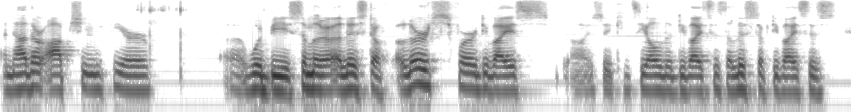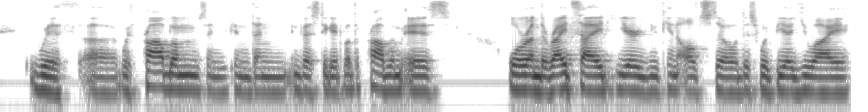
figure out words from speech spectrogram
Another option here uh, would be similar, a list of alerts for a device. Uh, so you can see all the devices, a list of devices with, uh, with problems, and you can then investigate what the problem is. Or on the right side here, you can also, this would be a UI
